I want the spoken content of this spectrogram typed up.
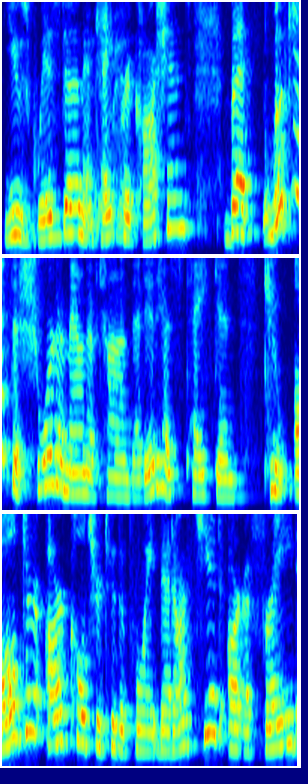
use wisdom and take Amen. precautions. But look at the short amount of time that it has taken to alter our culture to the point that our kids are afraid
